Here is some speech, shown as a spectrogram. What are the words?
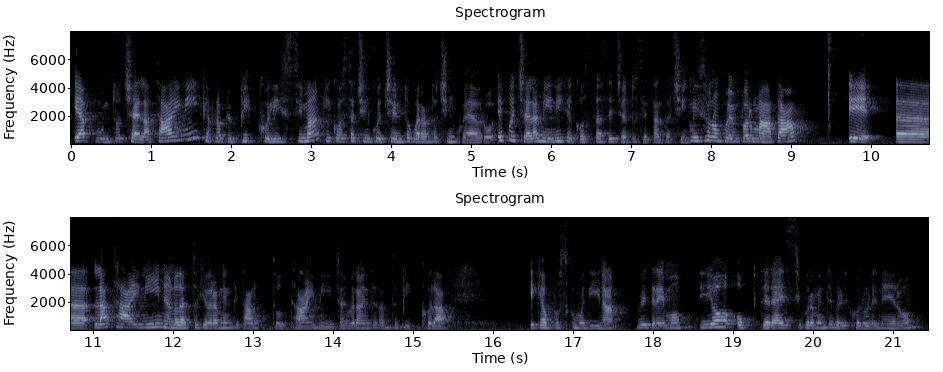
E appunto c'è la Tiny che è proprio piccolissima che costa 545 euro. E poi c'è la Mini che costa 675 mi sono un po' informata e uh, la Tiny mi hanno detto che è veramente tanto tiny cioè veramente tanto piccola e che è un po' scomodina. Vedremo. Io opterei sicuramente per il colore nero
